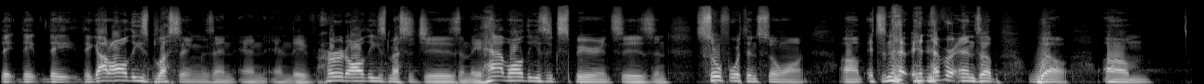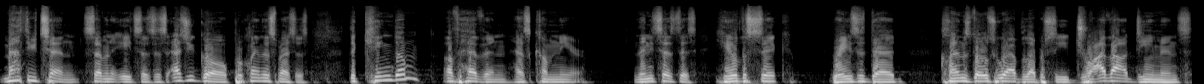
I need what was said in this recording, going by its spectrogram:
they, they, they, they got all these blessings and, and, and they've heard all these messages and they have all these experiences and so forth and so on. Um, it's ne- it never ends up well. Um, Matthew 10, 7 to 8 says this As you go, proclaim this message the kingdom of heaven has come near. And then he says this heal the sick, raise the dead, cleanse those who have leprosy, drive out demons.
